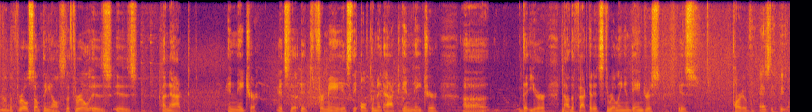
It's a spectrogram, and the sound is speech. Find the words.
No, the thrill is something else. The thrill is is an act in nature. It's the it's for me. It's the ultimate act in nature. Uh, that you're now the fact that it's thrilling and dangerous is part of adds the appeal.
